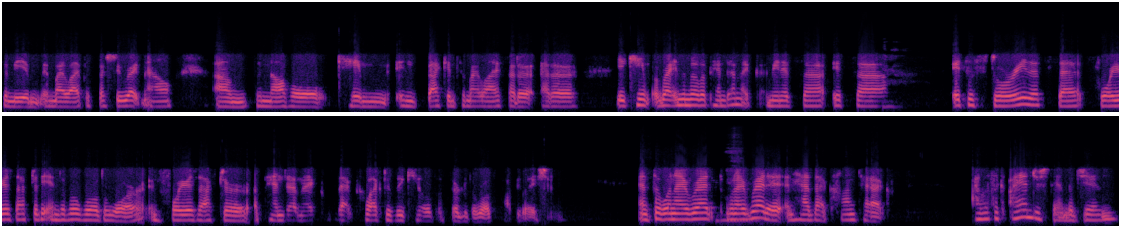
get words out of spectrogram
to me in, in my life, especially right now. Um, the novel came in back into my life at a at a it came right in the middle of the pandemic. I mean, it's a it's a it's a story that's set four years after the end of a world war and four years after a pandemic that collectively killed a third of the world's population. And so when I read when I read it and had that context, I was like, I understand the gym.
